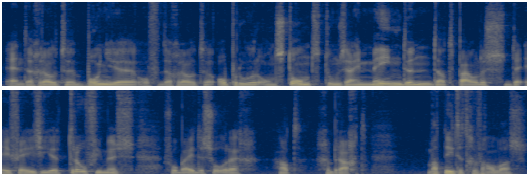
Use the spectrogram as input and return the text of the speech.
En de grote bonje of de grote oproer ontstond toen zij meenden dat Paulus de Efeziër Trofimus voorbij de Zoreg had gebracht. Wat niet het geval was.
